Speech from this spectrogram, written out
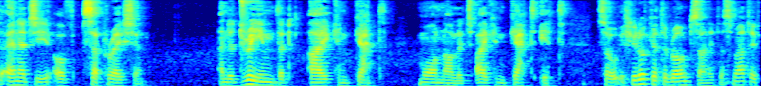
the energy of separation and a dream that I can get more knowledge, I can get it. So if you look at the road sign, it doesn't matter if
